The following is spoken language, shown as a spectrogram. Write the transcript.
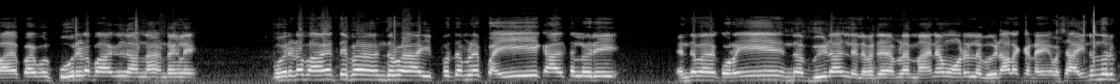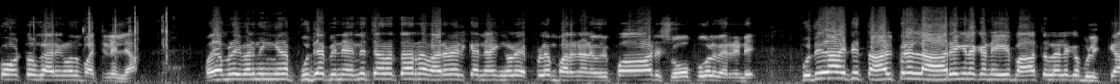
ഭാഗം. കൂരയുടെ ഭാഗം കാണാണ്ടെങ്കിൽ കൂരയുടെ ഭാഗത്ത് ഇപ്പൊ എന്താ പറയാ ഇപ്പത്തെ നമ്മളെ പഴയ കാലത്തുള്ള ഒരു എന്താ പറയാ കുറേ എന്താ വീടാളുണ്ടല്ലോ. മറ്റേ നമ്മളെ മന മോഡലിലെ വീടാളൊക്കെ ഉണ്ടായി. പക്ഷെ അതിനൊന്നും ഒരു കോട്ടവും കാര്യങ്ങളൊന്നും പറ്റണില്ല. അപ്പൊ നമ്മൾ ഇവിടുന്ന് ഇങ്ങനെ പുതിയ പിന്നെ എന്നെ ചെറുത്താറിനെ വരവേൽക്കാൻ ഞാൻ നിങ്ങൾ എപ്പോഴും പറഞ്ഞാണ് ഒരുപാട് ഷോപ്പുകൾ വരുന്നുണ്ട് പുതിയതായിട്ട് താല്പര്യമുള്ള ആരെങ്കിലൊക്കെ ഉണ്ടെങ്കിൽ ഈ ഭാഗത്തുള്ളവരൊക്കെ വിളിക്കുക.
